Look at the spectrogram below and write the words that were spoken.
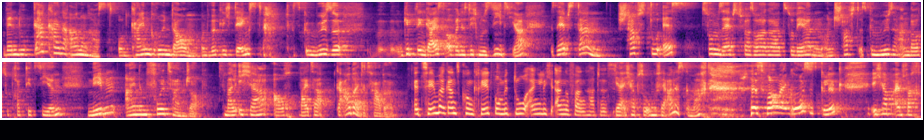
wenn du gar keine Ahnung hast und keinen grünen Daumen und wirklich denkst, das Gemüse gibt den Geist auf, wenn es dich nur sieht, ja, selbst dann schaffst du es, zum Selbstversorger zu werden und schaffst es, Gemüseanbau zu praktizieren, neben einem Fulltime-Job. Weil ich ja auch weiter gearbeitet habe Erzähl mal ganz konkret, womit du eigentlich angefangen hattest. Ja, ich habe so ungefähr alles gemacht. Das war mein großes Glück. Ich habe einfach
